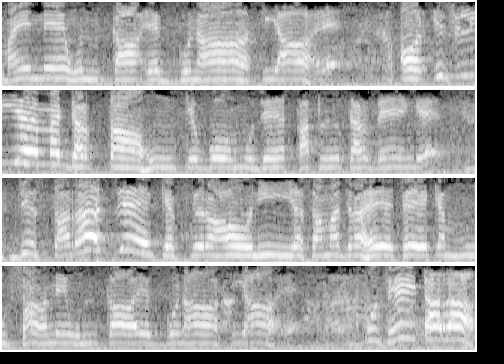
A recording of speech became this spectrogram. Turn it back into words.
मैंने उनका एक गुनाह किया है और इसलिए मैं डरता हूँ कि वो मुझे कत्ल कर देंगे जिस तरह से कि फिरौनी ये समझ रहे थे कि मूसा ने उनका एक गुनाह किया है उसी तरह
